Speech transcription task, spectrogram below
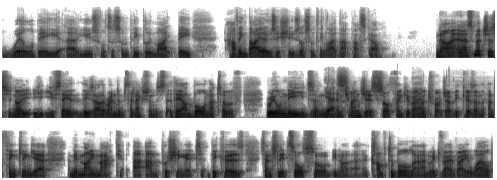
will be uh, useful to some people who might be having BIOS issues or something like that. Pascal. No, and as much as you know, you, you, say these are the random selections, they are born out of real needs and, yes. and challenges. So thank you very yeah. much, Roger, because I'm, I'm thinking, yeah, I mean, my Mac, uh, I'm pushing it because essentially it's also you know uh, comfortable and it very very well.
